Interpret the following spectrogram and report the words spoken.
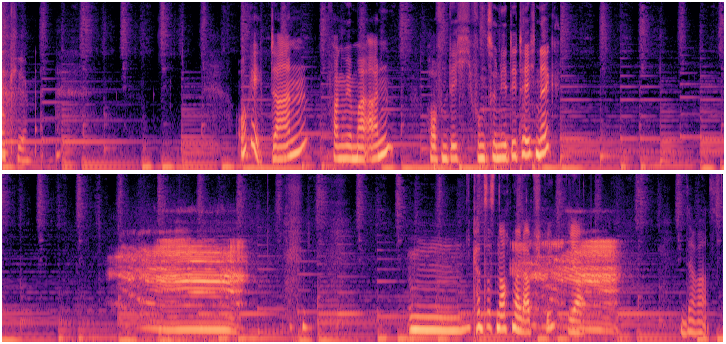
Okay. Okay, dann fangen wir mal an. Hoffentlich funktioniert die Technik. mm, kannst du es nochmal abspielen? Ja. Da war's.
